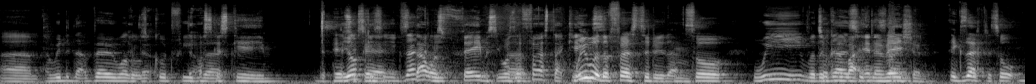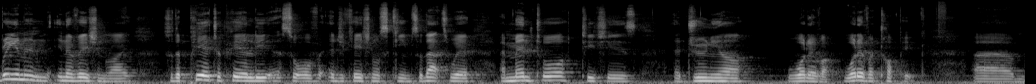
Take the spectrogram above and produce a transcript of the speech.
Um, and we did that very well. There was the- good The feedback. OSCE scheme, the, The peer-to-peer, OSCE scheme, exactly. That was famous. It was Um, the first that came. we were the first to do that. Mm. So we were the talking guys about who designed- innovation. Exactly. So bringing in innovation, right? So the peer-to-peer le- sort of educational scheme. So that's where a mentor teaches a junior, whatever, whatever topic. Um,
